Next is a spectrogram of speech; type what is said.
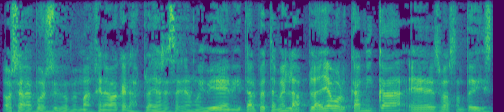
o sea, pues yo me imaginaba que las playas estarían muy bien y tal, pero también la playa volcánica es bastante distinta.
